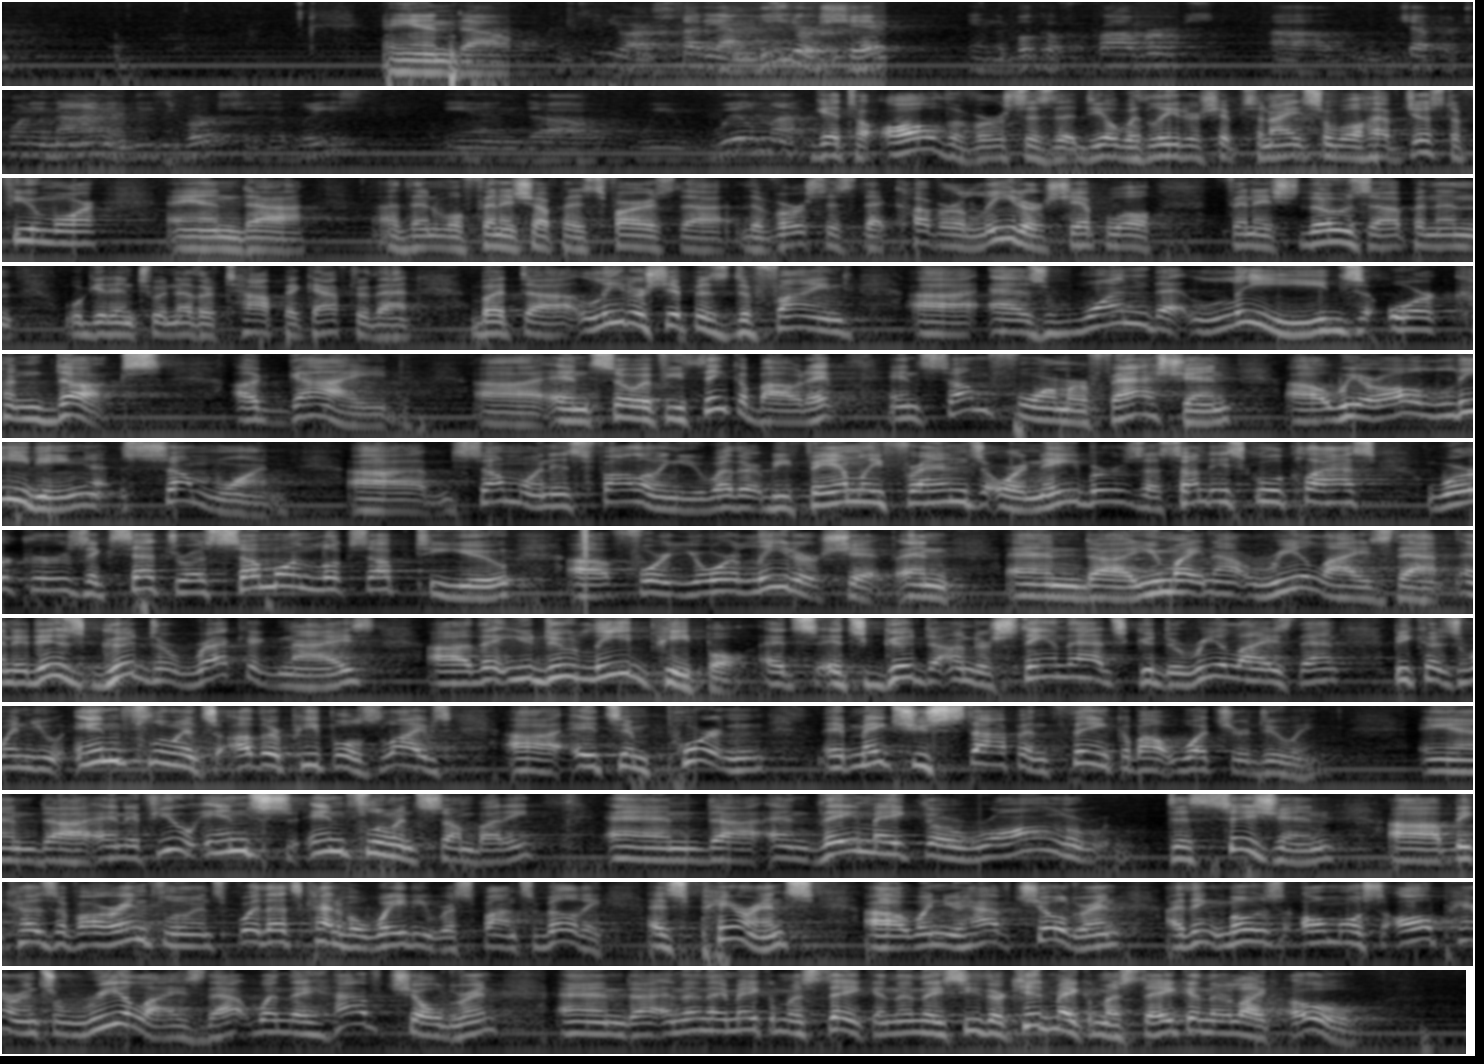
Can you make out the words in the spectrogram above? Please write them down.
And uh, we'll continue our study on leadership in the book of Proverbs, uh, chapter 29, in these verses at least. And uh, we will not get to all the verses that deal with leadership tonight, so we'll have just a few more. And uh, uh, then we'll finish up as far as the, the verses that cover leadership. We'll finish those up, and then we'll get into another topic after that. But uh, leadership is defined uh, as one that leads or conducts, a guide. Uh, and so, if you think about it, in some form or fashion, uh, we are all leading someone uh, someone is following you, whether it be family, friends, or neighbors, a Sunday school class, workers, etc. Someone looks up to you uh, for your leadership, and, and uh, you might not realize that. And it is good to recognize uh, that you do lead people. It's, it's good to understand that, it's good to realize that, because when you influence other people's lives, uh, it's important. It makes you stop and think about what you're doing. And, uh, and if you in, influence somebody and, uh, and they make the wrong decision uh, because of our influence, boy, that's kind of a weighty responsibility. As parents, uh, when you have children, I think most, almost all parents realize that when they have children and, uh, and then they make a mistake and then they see their kid make a mistake and they're like, oh,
